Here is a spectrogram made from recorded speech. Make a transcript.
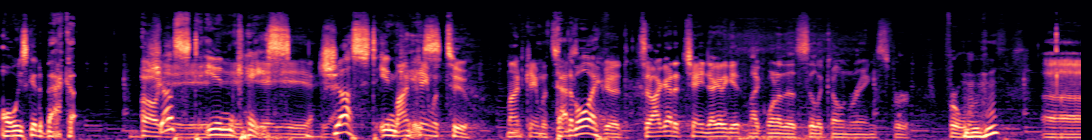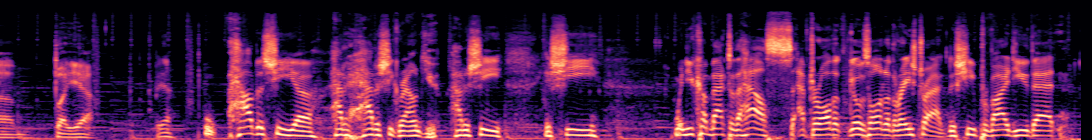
Always get a backup. Oh, just yeah, yeah, in yeah, case. Just in Mine case. Mine came with two. Mine came with two. Boy. Good. So I got to change. I got to get like one of the silicone rings for for work. Mm-hmm. Um, but yeah, but yeah. How does she? Uh, how how does she ground you? How does she? Is she? When you come back to the house after all that goes on at the racetrack, does she provide you that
